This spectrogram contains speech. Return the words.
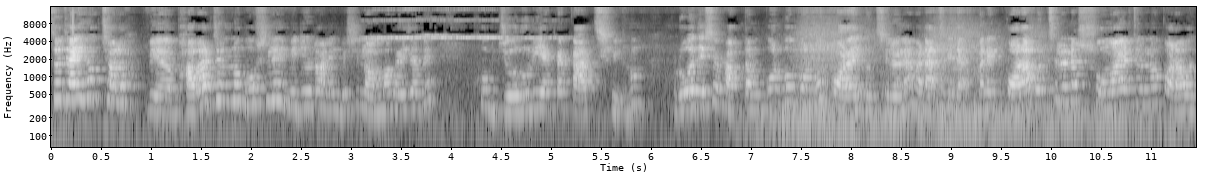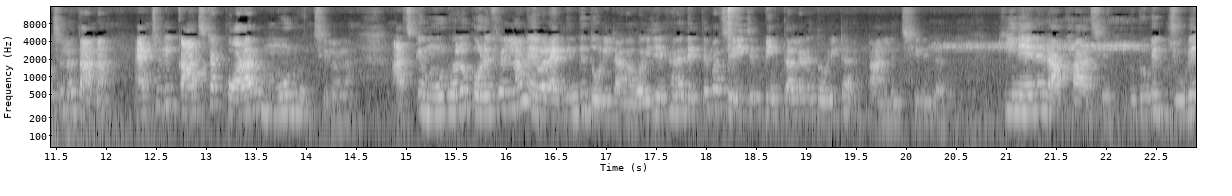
তো যাই হোক, চলো, ভাবার জন্য বসলে ভিডিওটা অনেক বেশি লম্বা হয়ে যাবে। খুব জরুরি একটা কাজ ছিল। রোজ এসে ভাবতাম, করব করব, করাই হচ্ছিল না। বাট আজকে মানে করা হচ্ছিল না, সময়ের জন্য করা হচ্ছিল তা না। অ্যাকচুয়ালি কাজটা করার মুড হচ্ছিল না। আজকে মুড হলো করে ফেললাম, এবার একদিনকে দড়ি টাঙাবো। এই যে এখানে দেখতে পাচ্ছ, এই যে পিঙ্ক কালারের দড়িটা, টানলে ছিঁড়ে যাবে। কিনে এনে রাখা আছে। দুটোকে জুড়ে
